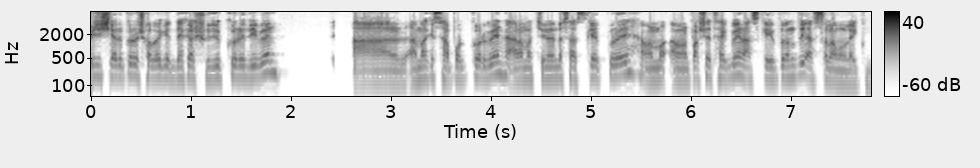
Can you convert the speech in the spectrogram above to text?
বেশি শেয়ার করে সবাইকে দেখার সুযোগ করে দিবেন। আর আমাকে সাপোর্ট করবেন। আর আমার চ্যানেলটা সাবস্ক্রাইব করে আমার পাশে থাকবেন। আজকে এই পর্যন্তই। আসসালামু আলাইকুম।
